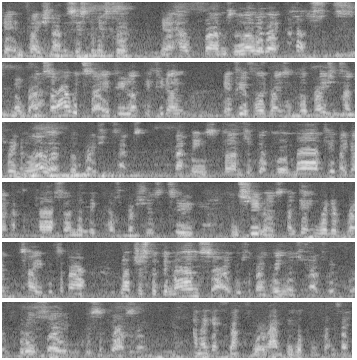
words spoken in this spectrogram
get inflation out of the system is to you know, help firms lower their costs. Oh, right? So I would say if you look, if you don't, you know, if you avoid raising corporation tax or even lower corporation tax, that means firms have got more margin. They don't have to pass on the big cost pressures to consumers. And getting rid of red tape, it's about not just the demand side, which the Bank of England's trying to influence, but also the supply side. And I guess that's where I'd be looking for and saying,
